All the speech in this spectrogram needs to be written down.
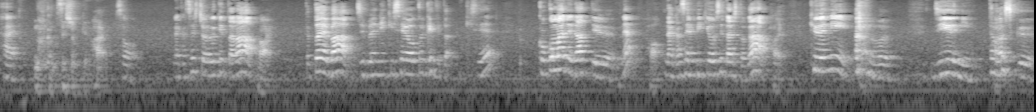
はい。なんかのセッション受ける。はい。そう。なんかセッションを受けたらは例えば自分に規制をかけてた規制？ここまでだっていうねいはなんか線引きをしてた人があはい。急にあの自由に楽しく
